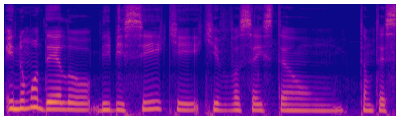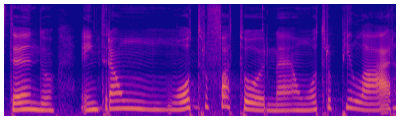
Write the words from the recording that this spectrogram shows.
E no modelo BBC que, que vocês estão testando, entra um outro fator, né? um outro pilar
